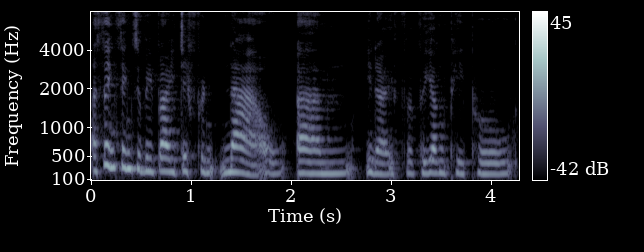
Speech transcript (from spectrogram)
I think things would be very different now, um, you know, for, for young people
